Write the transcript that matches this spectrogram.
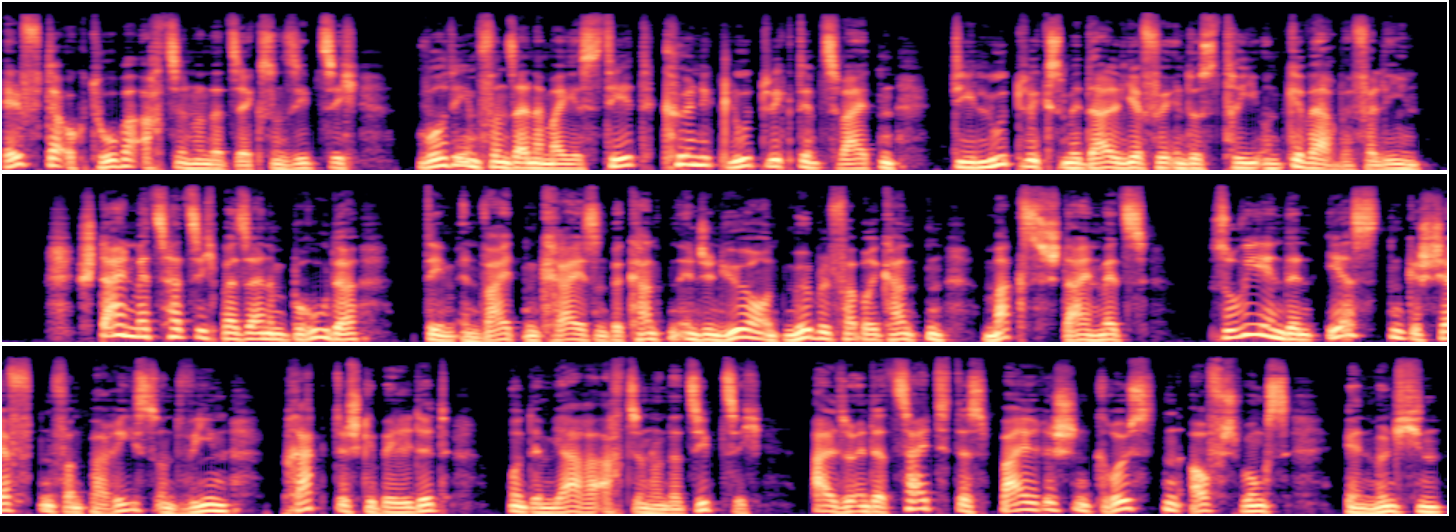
11. Oktober 1876 wurde ihm von seiner Majestät König Ludwig II. die Ludwigsmedaille für Industrie und Gewerbe verliehen. Steinmetz hat sich bei seinem Bruder, dem in weiten Kreisen bekannten Ingenieur und Möbelfabrikanten Max Steinmetz, sowie in den ersten Geschäften von Paris und Wien praktisch gebildet und im Jahre 1870, also in der Zeit des bayerischen größten Aufschwungs, in München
